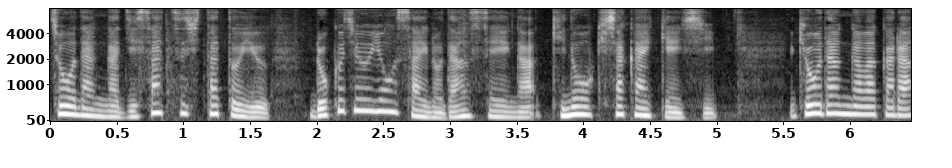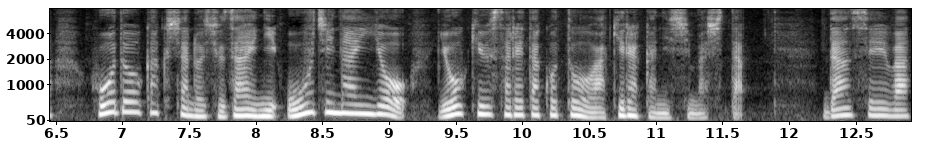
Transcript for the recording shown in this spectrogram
長男が自殺したという64歳の男性が昨日記者会見し教団側から報道各社の取材に応じないよう要求されたことを明らかにしました。男性は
